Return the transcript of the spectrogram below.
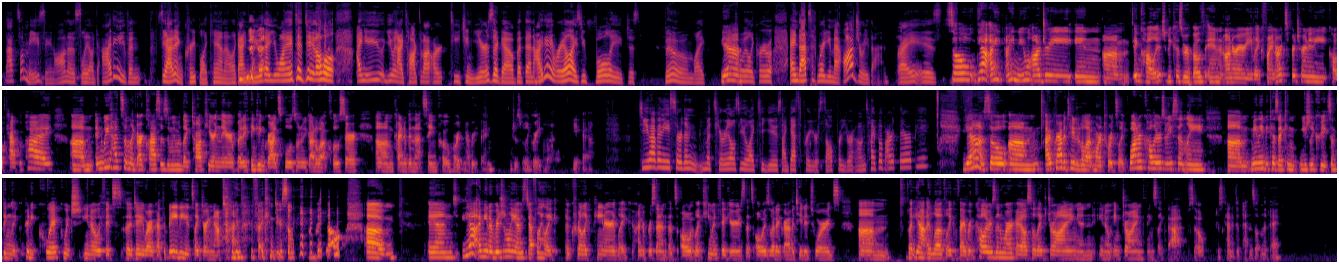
That's amazing, honestly. Like I didn't even see I didn't creep like Hannah. Like I knew that you wanted to do the whole I knew you you and I talked about art teaching years ago, but then I didn't realize you fully just boom, like yeah totally career and that's where you met audrey then right is so yeah i i knew audrey in um in college because we were both in an honorary like fine arts fraternity called kappa pi um, and we had some like art classes and we would like talk here and there, but I think in grad school is when we got a lot closer, um, kind of in that same cohort and everything, which was really great. Yeah. Do you have any certain materials you like to use, I guess, for yourself for your own type of art therapy? Yeah, so um, I've gravitated a lot more towards like watercolors recently um, mainly because I can usually create something like pretty quick, which, you know, if it's a day where I've got the baby, it's like during nap time if I can do something myself. Um, and yeah, I mean, originally I was definitely like acrylic painter, like 100%. That's all like human figures. That's always what I gravitated towards. Um, but yeah, I love like vibrant colors in work. I also like drawing and, you know, ink drawing, things like that. So just kind of depends on the day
